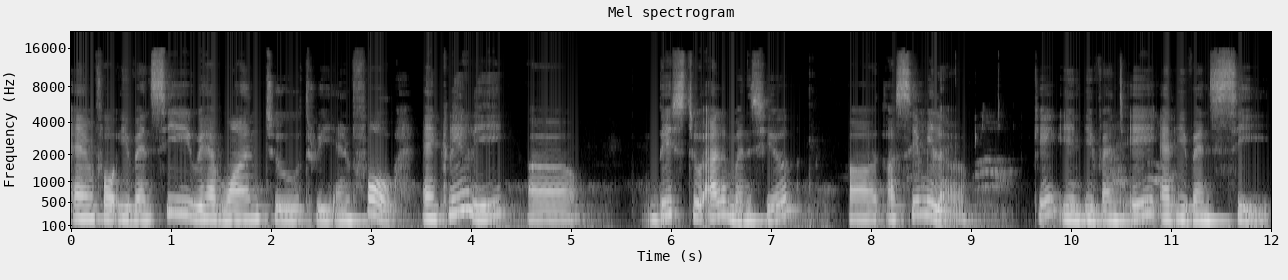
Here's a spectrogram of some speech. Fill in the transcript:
And for event C, we have 1, 2, 3, and 4. And clearly, uh, these two elements here uh, are similar okay, in event A and event C.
